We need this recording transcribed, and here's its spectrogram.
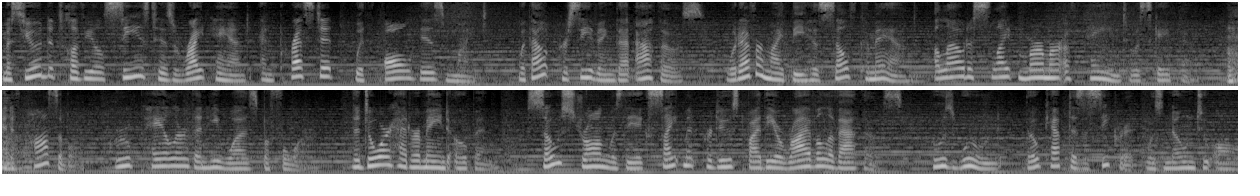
Monsieur de Treville seized his right hand and pressed it with all his might. Without perceiving that Athos, whatever might be his self command, allowed a slight murmur of pain to escape him, and if possible, grew paler than he was before. The door had remained open. So strong was the excitement produced by the arrival of Athos, whose wound, though kept as a secret, was known to all.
